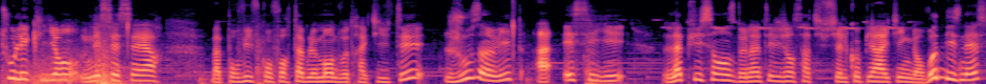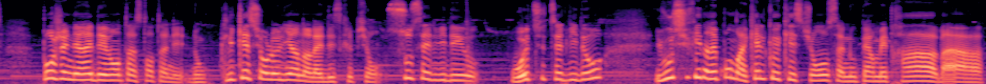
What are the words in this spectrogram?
tous les clients nécessaires bah, pour vivre confortablement de votre activité, je vous invite à essayer la puissance de l'intelligence artificielle copywriting dans votre business pour générer des ventes instantanées. Donc cliquez sur le lien dans la description sous cette vidéo ou au-dessus de cette vidéo. Il vous suffit de répondre à quelques questions, ça nous permettra bah,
